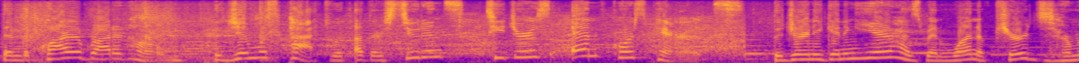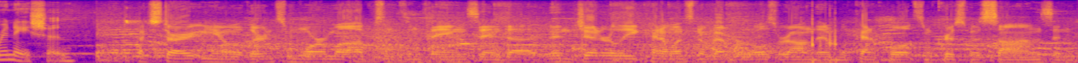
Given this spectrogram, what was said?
Then the choir brought it home. The gym was packed with other students, teachers, and of course parents. The journey getting here has been one of pure determination. I've started, you know, learn some warm-ups and some things, and uh, then generally, kind of once November rolls around, then we'll kind of pull out some Christmas songs and,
